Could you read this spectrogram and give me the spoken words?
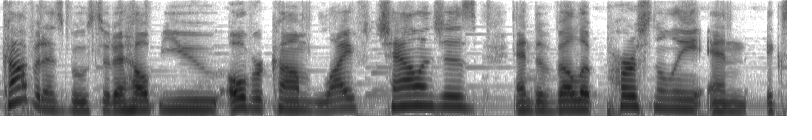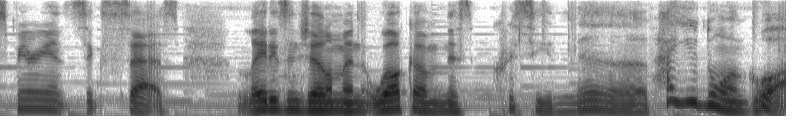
confidence booster to help you overcome life challenges and develop personally and experience success. Ladies and gentlemen, welcome Miss Chrissy Love. How you doing, girl?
